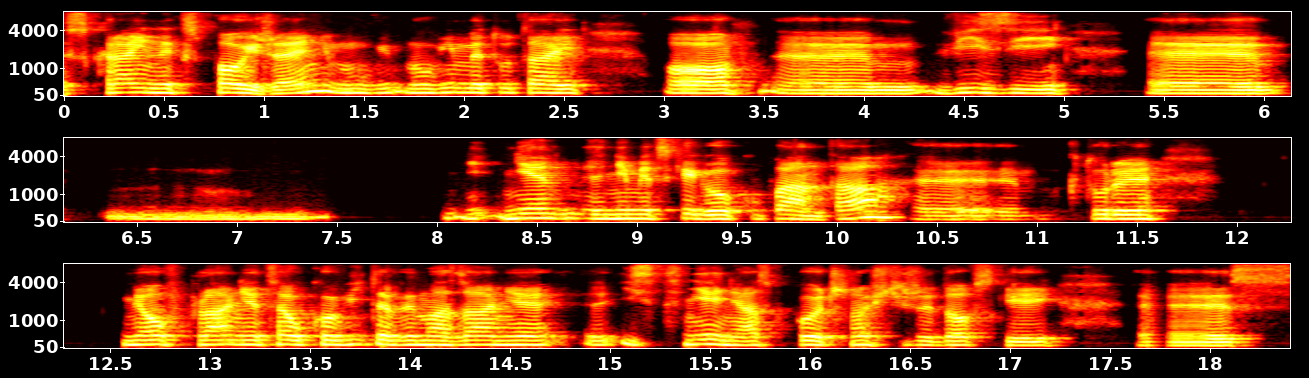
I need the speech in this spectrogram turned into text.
skrajnych spojrzeń. Mówimy tutaj o wizji nie, niemieckiego okupanta, który miał w planie całkowite wymazanie e, istnienia społeczności żydowskiej e, z,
